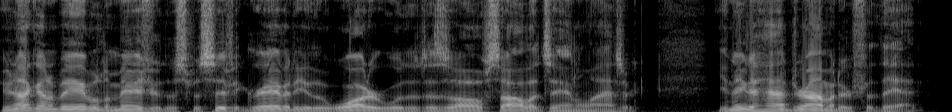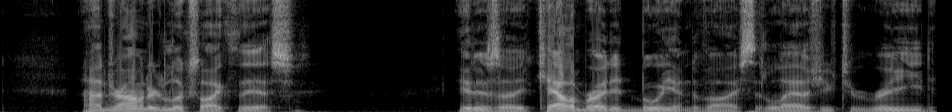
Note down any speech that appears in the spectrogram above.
You're not going to be able to measure the specific gravity of the water with a dissolved solids analyzer. You need a hydrometer for that. A hydrometer looks like this. It is a calibrated buoyant device that allows you to read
